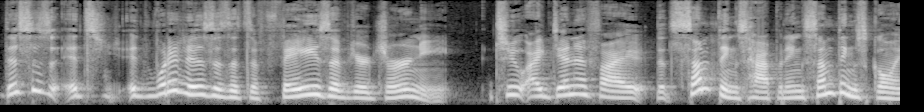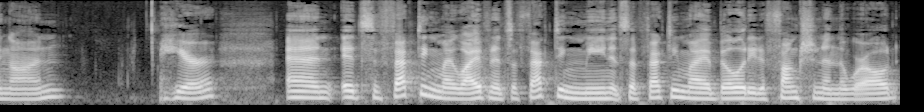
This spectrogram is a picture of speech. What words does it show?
This is, it's, it, what it is, is it's a phase of your journey to identify that something's happening, something's going on here and it's affecting my life and it's affecting me and it's affecting my ability to function in the world.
